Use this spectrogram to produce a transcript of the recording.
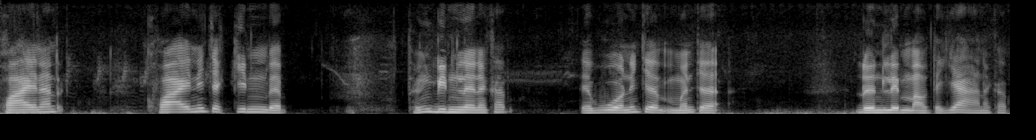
ควายนะ ควายนี่จะกินแบบถึงดินเลยนะครับ แต่วัวนี่จะเหมือนจะเดินเล็มเอาแต่หญ้านะครับ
